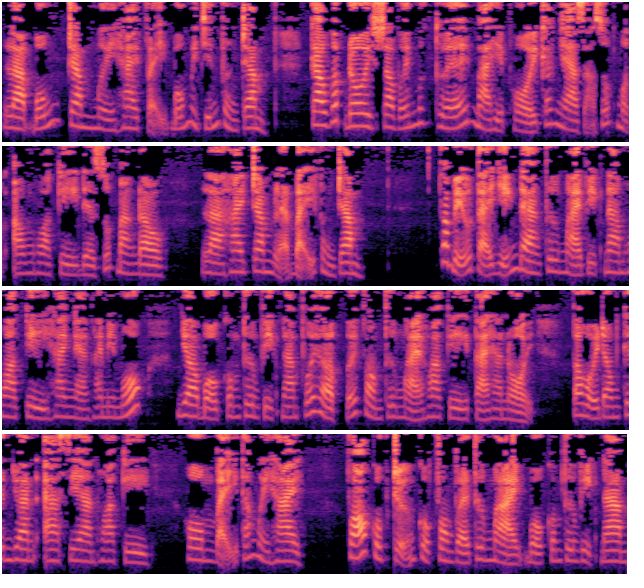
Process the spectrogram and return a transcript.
là 412,49%, cao gấp đôi so với mức thuế mà Hiệp hội các nhà sản xuất mật ong Hoa Kỳ đề xuất ban đầu là 207%. Phát biểu tại Diễn đàn Thương mại Việt Nam-Hoa Kỳ 2021 do Bộ Công Thương Việt Nam phối hợp với Phòng Thương mại Hoa Kỳ tại Hà Nội và Hội đồng Kinh doanh ASEAN-Hoa Kỳ hôm 7 tháng 12, Phó Cục trưởng Cục Phòng vệ Thương mại Bộ Công Thương Việt Nam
